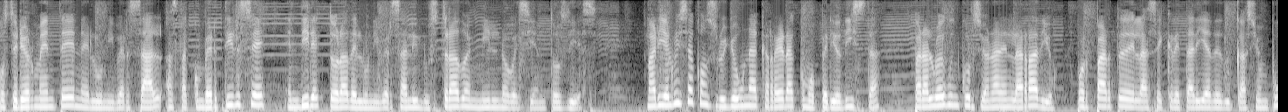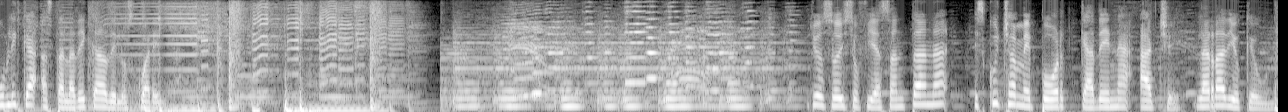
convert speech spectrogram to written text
posteriormente en el Universal hasta convertirse en directora del Universal Ilustrado en 1910. María Luisa construyó una carrera como periodista para luego incursionar en la radio por parte de la Secretaría de Educación Pública hasta la década de los 40. Yo soy Sofía Santana, escúchame por Cadena H, la radio que une.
